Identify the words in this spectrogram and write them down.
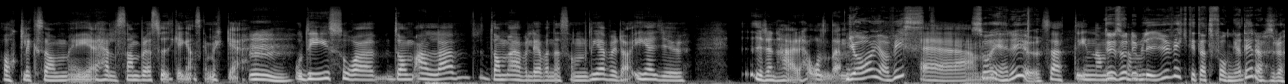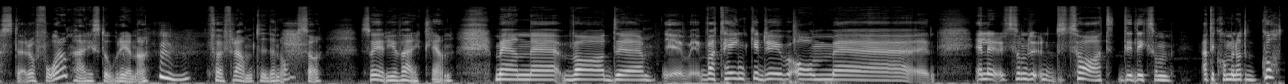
och liksom är, hälsan börjar svika ganska mycket. Mm. Och det är ju så, de, alla de överlevande som lever idag är ju i den här åldern. ja, ja visst. Ehm, Så är det ju. Så att inom... Du, så liksom- det blir ju viktigt att fånga deras röster och få de här historierna för framtiden också. Så är det ju verkligen. Men eh, vad, eh, vad tänker du om, eller som du sa, att det, liksom, att det kommer något gott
